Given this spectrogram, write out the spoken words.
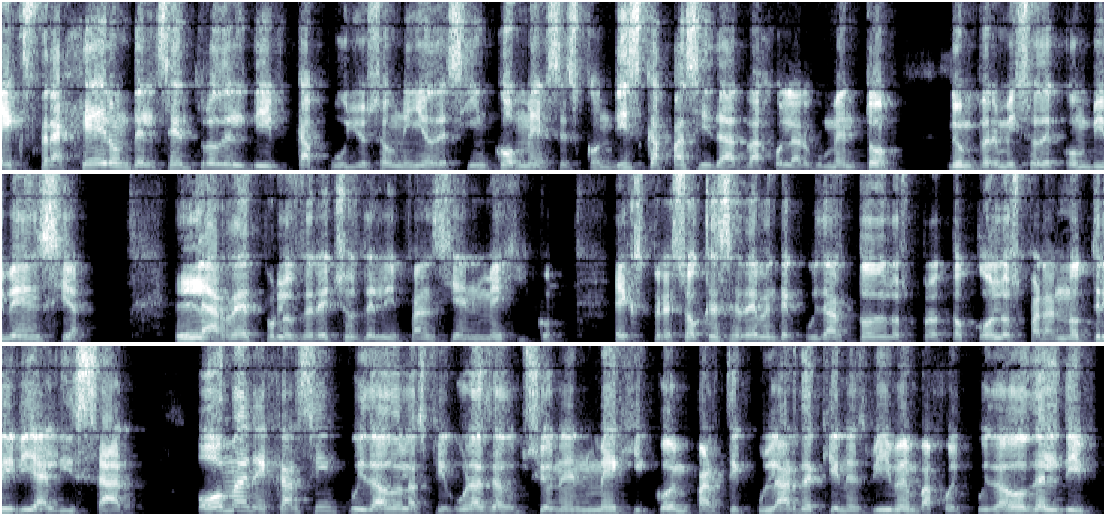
Extrajeron del centro del DIF capullos a un niño de cinco meses con discapacidad bajo el argumento de un permiso de convivencia. La Red por los Derechos de la Infancia en México expresó que se deben de cuidar todos los protocolos para no trivializar o manejar sin cuidado las figuras de adopción en México, en particular de quienes viven bajo el cuidado del DIF,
